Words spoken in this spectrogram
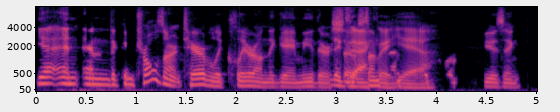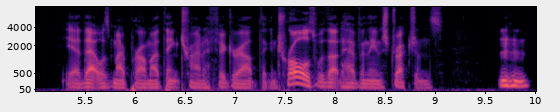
Yeah, and and the controls aren't terribly clear on the game either. So Exactly, sometimes yeah. confusing. Yeah, that was my problem. I think trying to figure out the controls without having the instructions. hmm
